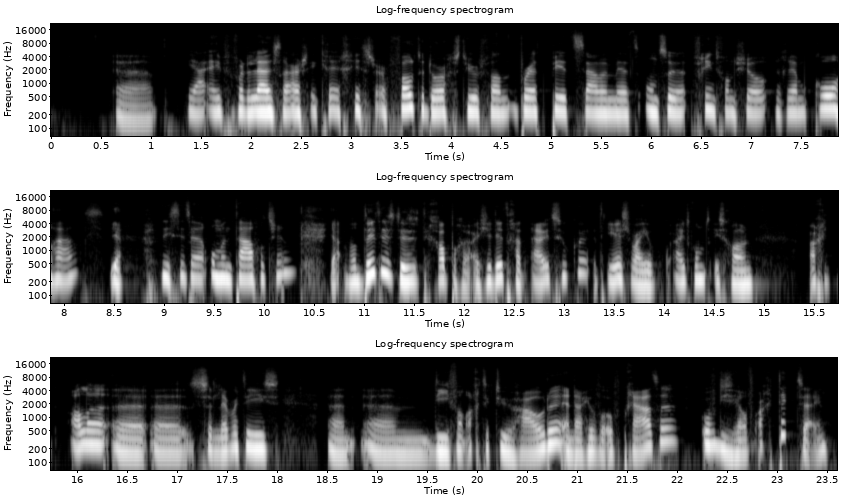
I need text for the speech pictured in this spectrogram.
Eh, Ja, even voor de luisteraars. Ik kreeg gisteren een foto doorgestuurd van Brad Pitt samen met onze vriend van de show Rem Koolhaas. Ja. Die zitten om een tafeltje. ja, want dit is dus het grappige. Als je dit gaat uitzoeken, het eerste waar je op uitkomt is gewoon alle eh, eh, celebrities eh, ehm, die van architectuur houden en daar heel veel over praten, of die zelf architect zijn.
